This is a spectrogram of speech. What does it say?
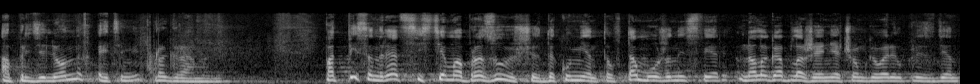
определенных этими программами. Подписан ряд системообразующих документов в таможенной сфере, налогообложение, о чем говорил президент.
